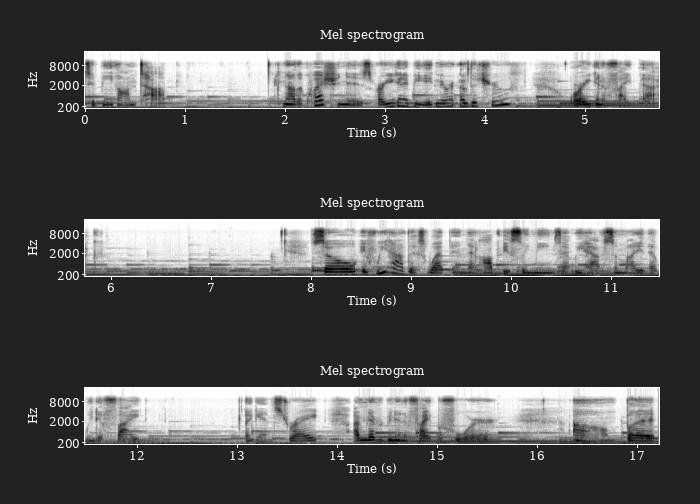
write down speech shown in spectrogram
to be on top. Now, the question is are you going to be ignorant of the truth or are you going to fight back? So, if we have this weapon, that obviously means that we have somebody that we need to fight against, right? I've never been in a fight before, um, but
